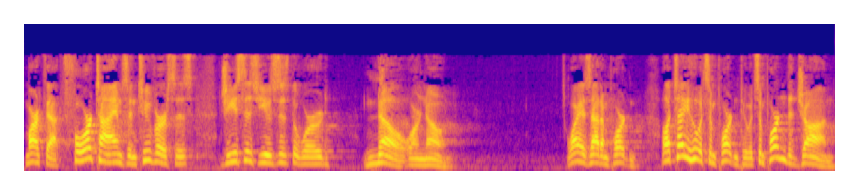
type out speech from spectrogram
Mark that. Four times in two verses, Jesus uses the word know or known. Why is that important? Well, I'll tell you who it's important to. It's important to John.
